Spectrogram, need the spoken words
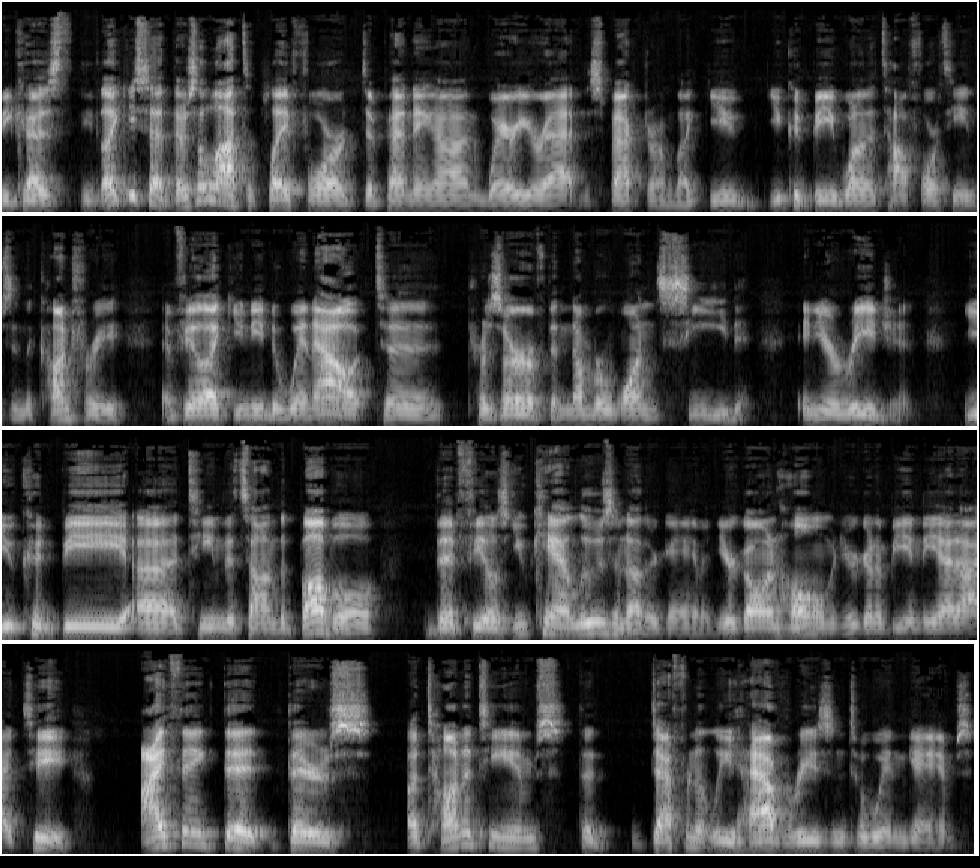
because, like you said, there's a lot to play for depending on where you're at in the spectrum. Like you, you could be one of the top four teams in the country and feel like you need to win out to preserve the number one seed in your region. You could be a team that's on the bubble that feels you can't lose another game and you're going home and you're going to be in the NIT. I think that there's a ton of teams that definitely have reason to win games,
